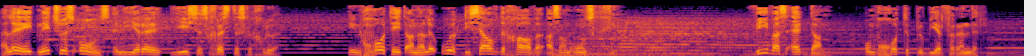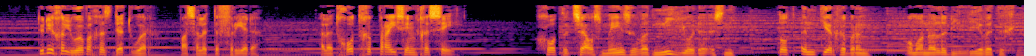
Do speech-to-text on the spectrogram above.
Hulle het net soos ons in die Here Jesus Christus geglo. En God het aan hulle ook dieselfde gawe as aan ons gegee. Wie was ek dan om God te probeer verhinder? Toe die gelowiges dit hoor, was hulle tevrede. Hulle het God geprys en gesê: God het selfs mense wat nie Jode is nie tot inkeer gebring om aan hulle die lewe te gee.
